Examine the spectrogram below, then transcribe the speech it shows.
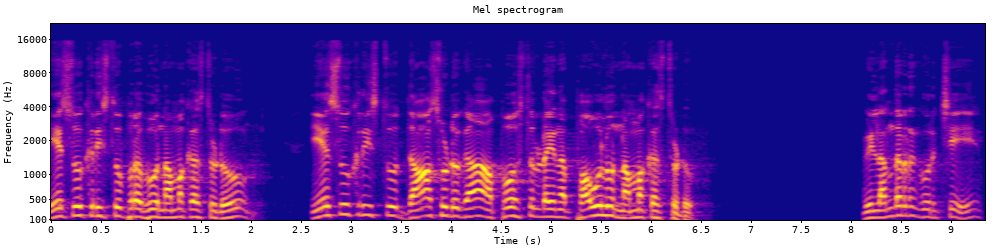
యేసుక్రీస్తు ప్రభు నమ్మకస్తుడు యేసుక్రీస్తు దాసుడుగా అపోస్తులుడైన పౌలు నమ్మకస్తుడు. వీళ్ళందరిని గురించి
